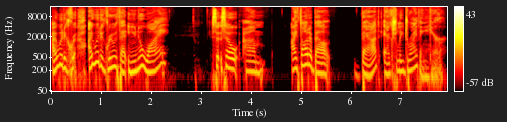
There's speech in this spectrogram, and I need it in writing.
I would agree. I would agree with that. And you know why? So so um, I thought about that actually driving here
